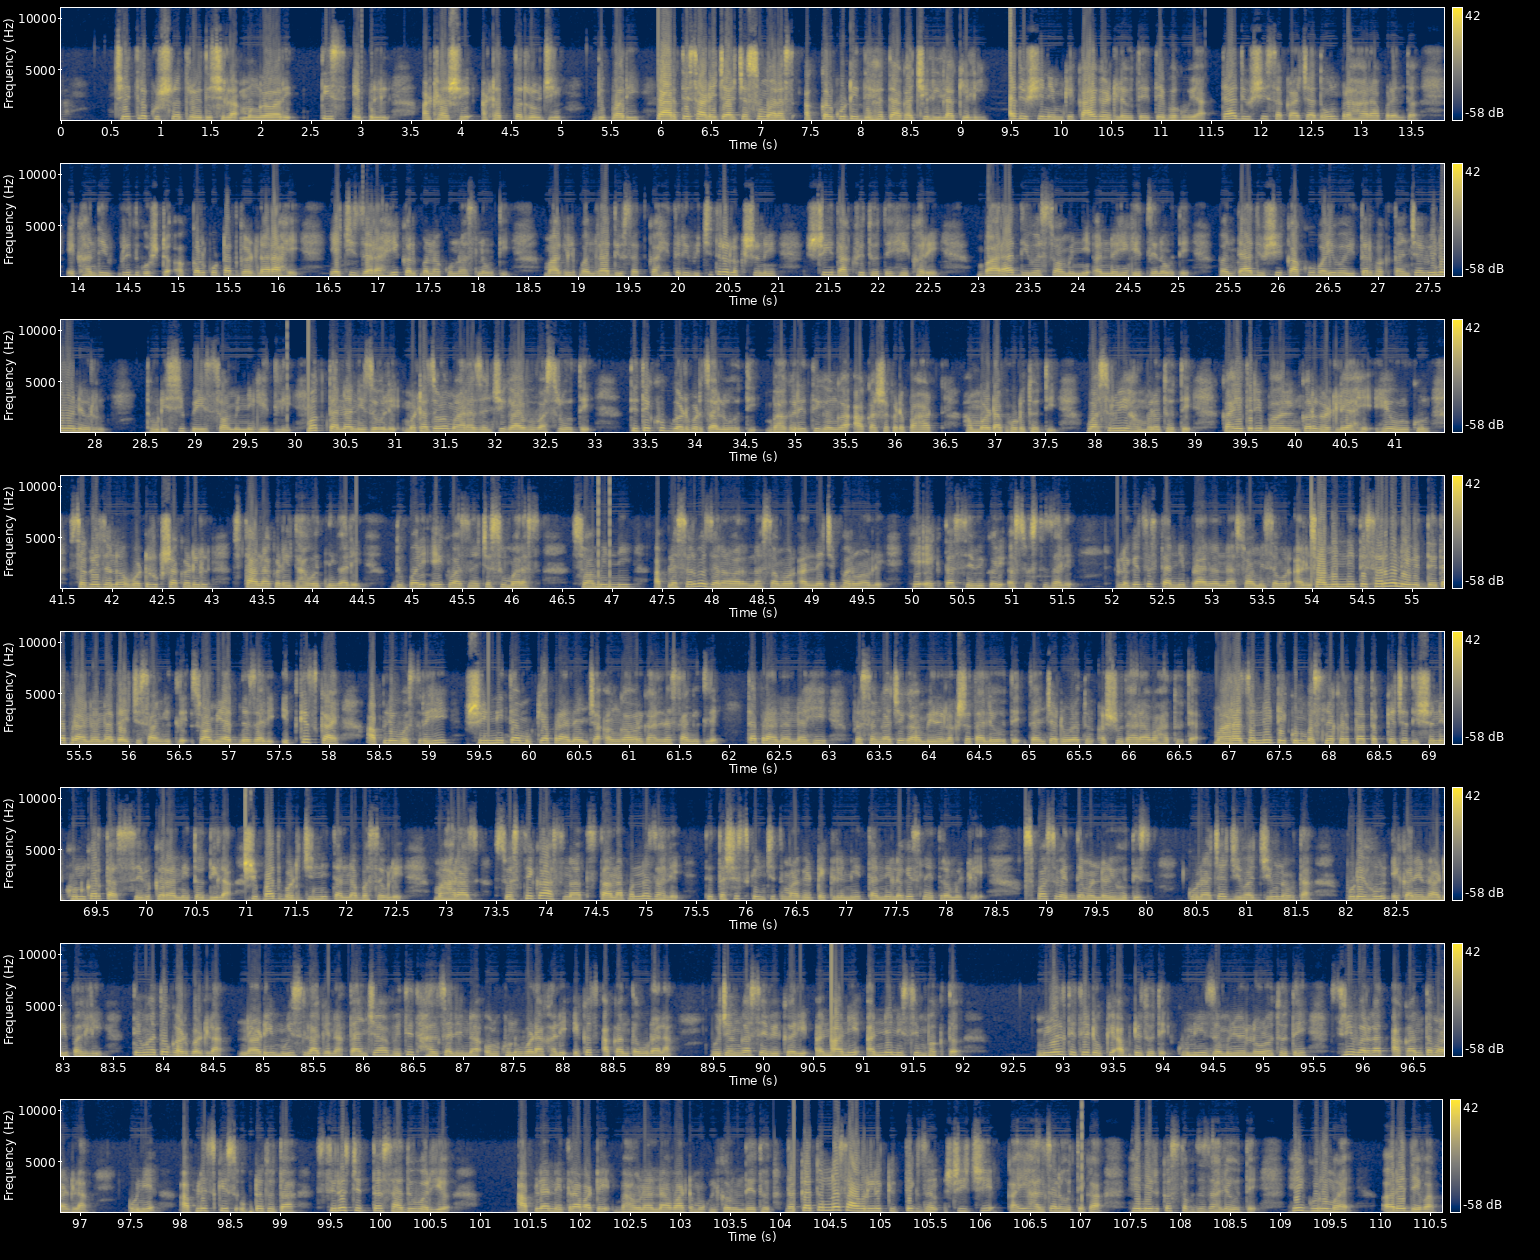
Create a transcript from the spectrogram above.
चैत्र कृष्ण त्रयोदशीला मंगळवारी तीस एप्रिल अठराशे अठ्याहत्तर रोजी दुपारी चार ते साडेचारच्या सुमारास अक्कलकोटी देहत्यागाची लीला केली. त्या दिवशी नेमके काय घडले होते ते बघूया. त्या दिवशी सकाळच्या दोन प्रहारापर्यंत एखादी विपरीत गोष्ट अक्कलकोटात घडणार आहे याची जराही कल्पना कुणास नव्हती. मागील पंधरा दिवसात काहीतरी विचित्र लक्षणे श्री दाखवित होते हे खरे. बारा दिवस स्वामींनी अन्नही घेतले नव्हते पण त्या दिवशी काकूबाई व इतर भक्तांच्या विनवणीवरून थोडीशी पेज स्वामींनी घेतली. मग त्यांना निजवले. मठाजवळ महाराजांची गाय व वासरू होते. तिथे खूप गडबड चालू होती. भागीरथी गंगा आकाशाकडे पाहत हंबरडा फोडत होती. वासरूही हंबरत होते. काहीतरी भयंकर घडले आहे हे ओळखून सगळेजण वटवृक्षाकडील स्थानाकडे धावत निघाले. दुपारी एक वाजण्याच्या सुमारास स्वामींनी आपल्या सर्व जनावरांना समोर आणण्याचे फरमावले. हे ऐकताच सेवेकरी अस्वस्थ झाले. लगेचच त्यांनी प्राण्यांना स्वामी समोर आणले. स्वामींनी ते सर्व नैवेद्य त्या प्राण्यांना द्यायचे सांगितले. स्वामी आज्ञा झाली. इतकेच काय? आपले वस्त्रही श्रींनी त्या मुख्या प्राण्यांच्या अंगावर घालण्यास सांगितले. त्या प्राण्यांनाही प्रसंगाचे गांभीर्य लक्षात आले होते. त्यांच्या डोळ्यातून अश्रुधारा वाहत होत्या. महाराजांनी टेकून बसण्याकरता तक्क्याच्या दिशेने खून करताच सेविकरांनी तो दिला. श्रीपाद भटजींनी त्यांना बसवले. महाराज स्वस्तिका आसनात स्थानापन्न झाले. ते तसेच किंचित मागे टेकलेनी त्यांनी लगेच नेत्र मिटले. आसपास वैद्य मंडळी होतीच. कुणाच्या जीवात जीव नव्हता. पुढे होऊन एकाने नाडी पाहिली. तेव्हा तो गडबडला. नाडी मुळीच लागेना. त्यांच्या व्यथित हालचालींना ओळखून वडाखाली एकच आकांत उडाला. भुजंगा सेवेकरी आणि अन्य निसीम भक्त मिळेल तिथे डोके आपटीत होते. कुणी जमिनीवर लोळत होते स्त्री वर्गात आकांत मांडला. कुणी आपलेच केस उपटत होता स्थिरचित्त साधुवर्य आपल्या नेत्रावाटे भावनांना वाट मोकळी करून देत होते. धक्क्यातून न सावरले कित्येक जण श्रीची काही हालचाल होते का? हे निरकस स्तब्ध झाले होते. हे गुरुमाय अरे देवा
